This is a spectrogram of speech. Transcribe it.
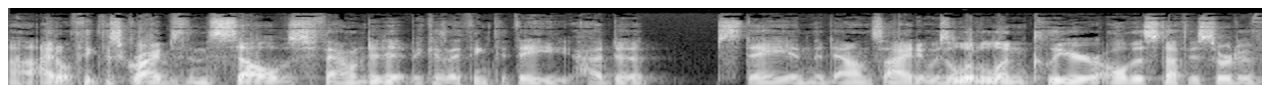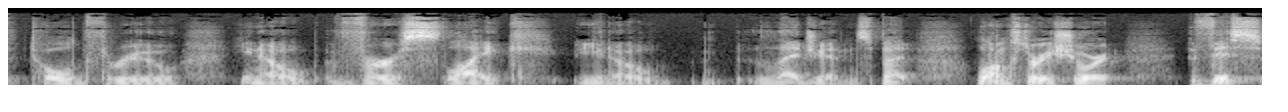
Uh, I don't think the scribes themselves founded it because I think that they had to stay in the downside. It was a little unclear. All this stuff is sort of told through, you know, verse like, you know, legends. But long story short, this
